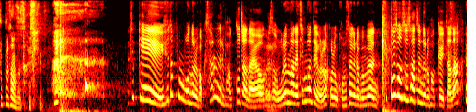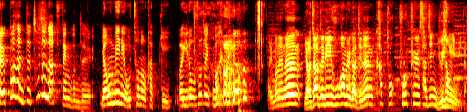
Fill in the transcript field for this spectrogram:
축구 선수 사진. 특히 휴대폰 번호를 막 사람들이 바꾸잖아요. 그래서 오랜만에 친구한테 연락 걸고 검색을 해보면 축구 선수 사진으로 바뀌어 있잖아. 100% 초등학생분들. 영민이 5천 원 갚기 막 이런 거 써져 있고 막 그래요. 자, 이번에는 여자들이 호감을 가지는 카톡 프로필 사진 유형입니다.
